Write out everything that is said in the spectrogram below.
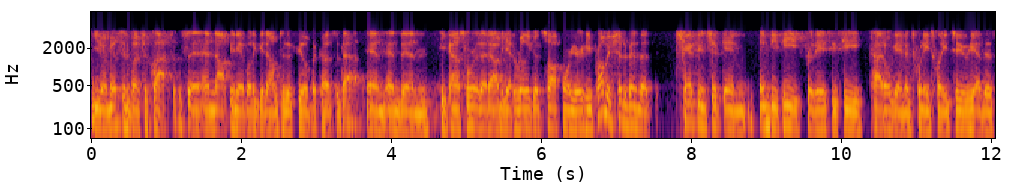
you know, missing a bunch of classes and, and, not being able to get onto the field because of that. And and then he kind of sorted that out. He had a really good sophomore year. He probably should have been the championship game MVP for the ACC title game in 2022. He had this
